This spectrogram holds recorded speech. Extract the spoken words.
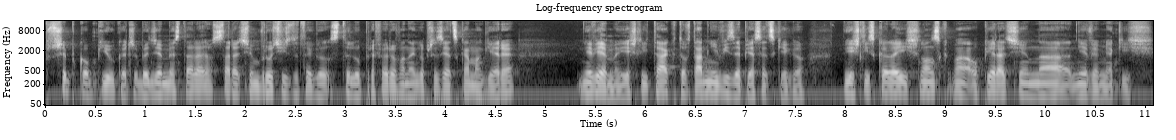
szybką piłkę, czy będziemy starać się wrócić do tego stylu preferowanego przez Jacka Magierę, nie wiemy. Jeśli tak, to tam nie widzę Piaseckiego. Jeśli z kolei Śląsk ma opierać się na, nie wiem, jakichś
